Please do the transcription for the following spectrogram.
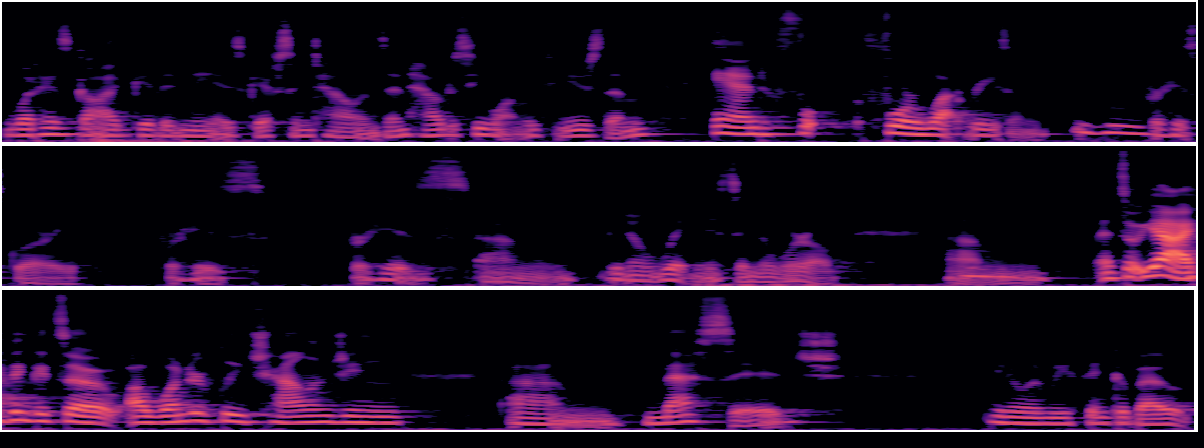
what has god given me as gifts and talents and how does he want me to use them? And for, for what reason? For his glory for his for his um, you know witness in the world. Um, and so yeah i think it's a, a wonderfully challenging um, message you know when we think about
